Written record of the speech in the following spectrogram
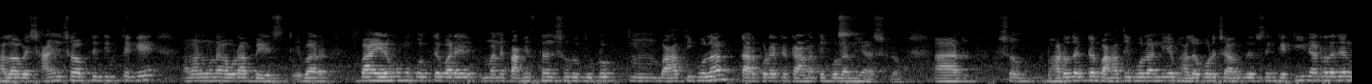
ভালো হবে শাহিন শাহরির দিক থেকে আমার মনে হয় ওরা বেস্ট এবার বা এরকমও করতে পারে মানে পাকিস্তান শুরু দুটো বাহাতি বোলার তারপরে একটা টানাতি বোলার নিয়ে আসলো। আর সব ভারত একটা বাহাতি বোলার নিয়ে ভালো করেছে আকদীপ সিংকে। টি নাটরাজান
